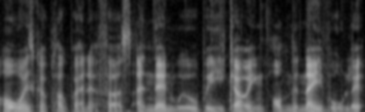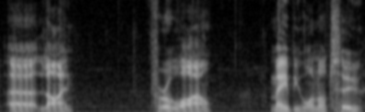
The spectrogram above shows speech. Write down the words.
Always go plug bayonet first, and then we'll be going on the naval uh, line for a while, maybe one or two,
